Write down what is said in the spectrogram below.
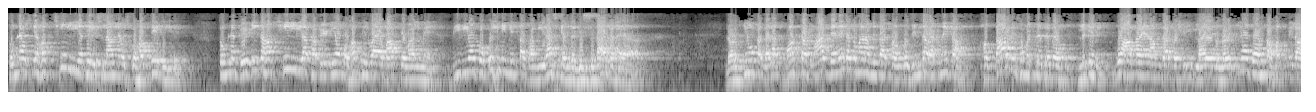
تم نے اس کے حق چھین لیے تھے، اسلام نے اس کو حق دے دیے۔ تم نے بیٹی کا حق چھین لیا تھا، بیٹیوں کو حق دلوایا باپ کے مال میں۔ بیویوں کو کچھ نہیں ملتا تھا، میراث کے اندر حصے دار بنایا۔ لڑکیوں کا گلا گھونٹ کر مار دینے کا تمہارا مزاج تھا، ان کو زندہ رکھنے کا حقدار نہیں سمجھتے تھے تو لیکن وہ آتا ہے نامدار تشریف لائے تو لڑکیوں کو ان کا حق ملا،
